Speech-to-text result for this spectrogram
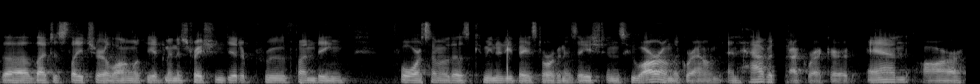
the legislature, along with the administration, did approve funding for some of those community based organizations who are on the ground and have a track record and are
